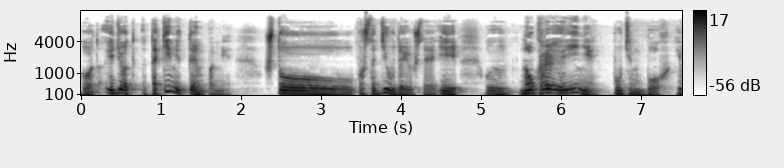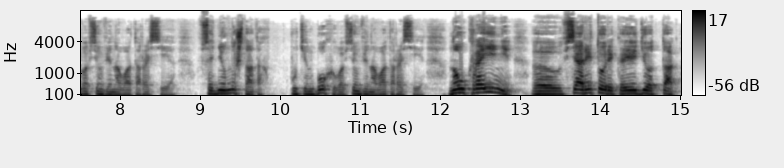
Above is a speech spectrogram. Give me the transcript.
вот, идет такими темпами, что просто диву даешься. И э, на Украине Путин бог, и во всем виновата Россия. В Соединенных Штатах Путин бог, и во всем виновата Россия. На Украине э, вся риторика идет так.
